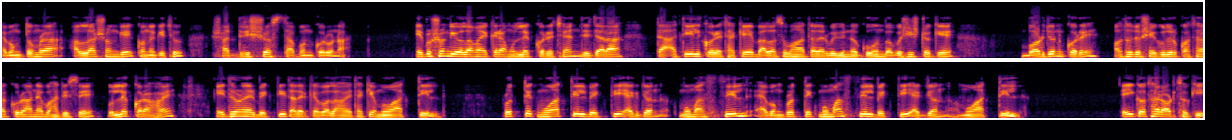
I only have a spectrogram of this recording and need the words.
এবং তোমরা আল্লাহর সঙ্গে কোনো কিছু সাদৃশ্য স্থাপন করো না। এ প্রসঙ্গে ওলামা একরাম উল্লেখ করেছেন যে যারা তা আতিল করে থাকে বা আল্লাহ সুবাহতাল্লার বিভিন্ন গুণ বা বৈশিষ্ট্যকে বর্জন করে, অথচ সেগুলোর কথা কোরআনে বা হাদিসে উল্লেখ করা হয়, এই ধরনের ব্যক্তি তাদেরকে বলা হয়ে থাকে মুআত্তিল প্রত্যেক মুআত্তিল ব্যক্তি একজন মুমাসিল এবং প্রত্যেক মুমাসিল ব্যক্তি একজন মুআত্তিল এই কথার অর্থ কি?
